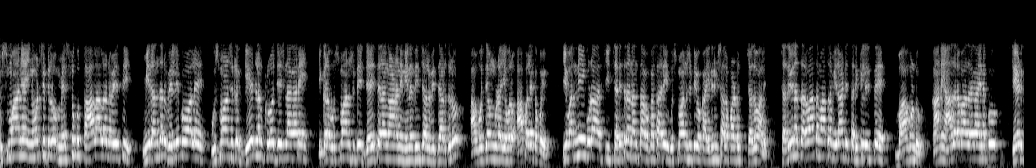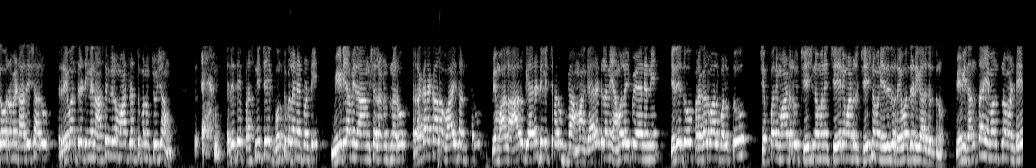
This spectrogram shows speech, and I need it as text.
ఉస్మానియా యూనివర్సిటీలో మెస్సుకు తాళాలను వేసి మీరందరూ వెళ్ళిపోవాలి ఉస్మాన్ సిటీలో గేట్లను క్లోజ్ చేసినా గానీ ఇక్కడ ఉస్మాన్ సిటీ జై తెలంగాణని నినదించాలి విద్యార్థులు ఆ ఉద్యమం కూడా ఎవరు ఆపలేకపోయారు. ఇవన్నీ కూడా ఈ చరిత్రనంతా ఒకసారి ఉస్మాన్ సిటీ ఒక ఐదు నిమిషాల పాటు చదవాలి. చదివిన తర్వాత మాత్రం ఇలాంటి సర్కిల్ ఇస్తే బాగుండు. కానీ ఆదరబాదరగా ఆయనకు స్టేట్ గవర్నమెంట్ ఆదేశాలు రేవంత్ రెడ్డి నేను అసెంబ్లీలో మాట్లాడుతూ మనం చూశాము. ఏదైతే ప్రశ్నించే గొంతుకలైనటువంటి మీడియా మీద ఆంక్షలు అంటున్నారు రకరకాల వాయిస్ అంటున్నారు మేము వాళ్ళ ఆరు గ్యారంటీలు ఇచ్చారు మా- గ్యారంటీలన్నీ అమలు అయిపోయానని ఏదేదో ప్రగల్భాలు పలుకుతూ చెప్పని మాటలు చేసినామని చేయని మాటలు చేసినామని ఏదేదో రేవంత్ రెడ్డి గారు చెబుతున్నాం మేము ఇదంతా ఏమంటున్నామంటే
